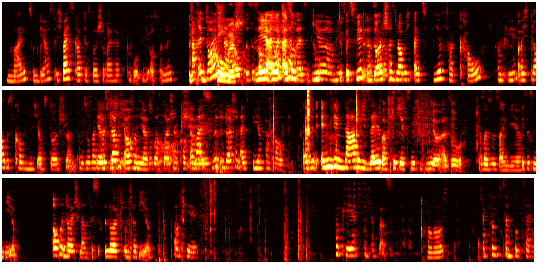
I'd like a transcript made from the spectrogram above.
Malz und Gerste. Ich weiß gerade das deutsche Reinheitsgebot nicht auswendig. Ach, in Deutschland Komisch. auch. Ist es Nee, auch in Deutschland also als du, du, es wird in Deutschland, glaube ich, als Bier verkauft. Okay. Aber ich glaube, es kommt nicht aus Deutschland. Aber so weit Ja, das glaube ich auch nicht, dass es aus Deutschland kommt. Aber es wird in Deutschland als Bier verkauft. Also in dem Namen selber steht jetzt nicht Bier. Also Aber es ist ein Bier. ist es ein Bier. Auch in Deutschland. Es läuft unter Bier. Okay. Okay, ich habe was. Hau raus. Ich habe 15 Prozent.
